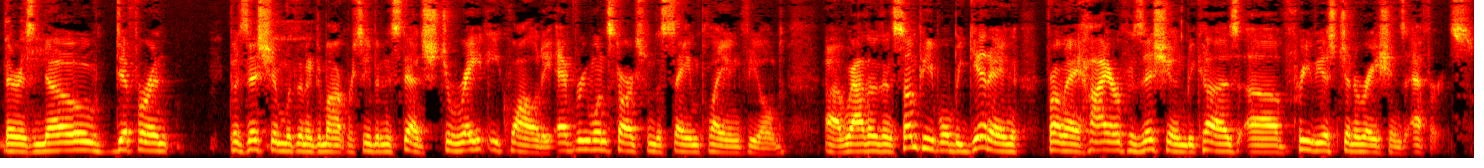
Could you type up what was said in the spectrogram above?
there is no different position within a democracy, but instead straight equality. Everyone starts from the same playing field. Uh, rather than some people beginning from a higher position because of previous generations' efforts.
